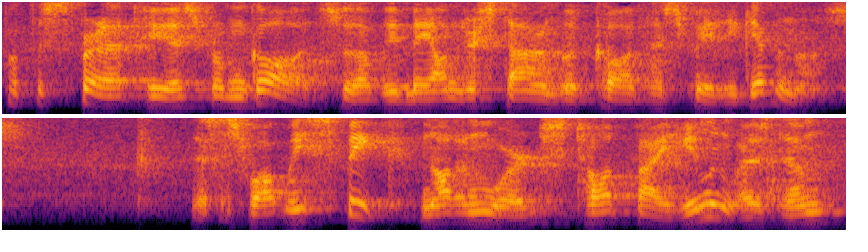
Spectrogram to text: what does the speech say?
but the Spirit who is from God, so that we may understand what God has freely given us. This is what we speak, not in words taught by human wisdom,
